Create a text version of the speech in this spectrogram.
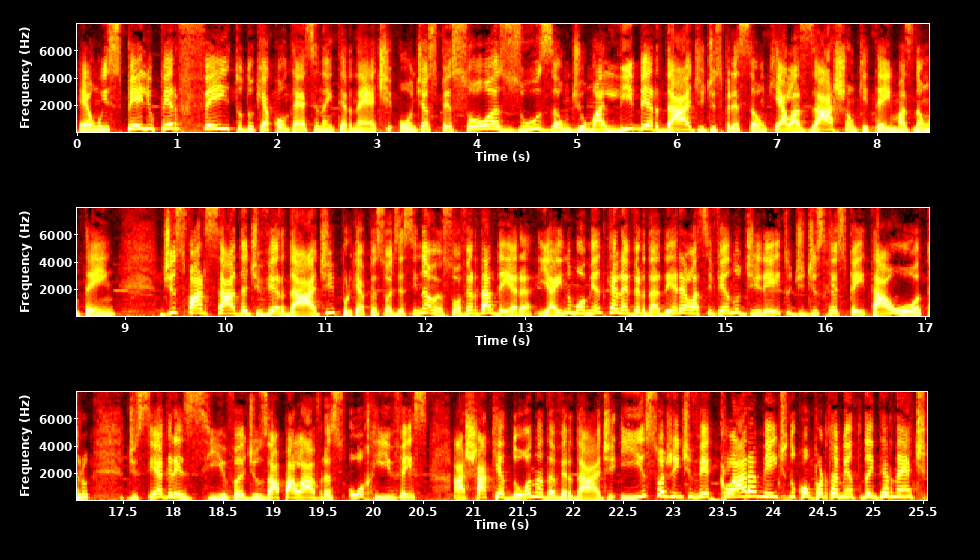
É um espelho perfeito do que acontece na internet, onde as pessoas usam de uma liberdade de expressão que elas acham que tem, mas não tem, disfarçada de verdade, porque a pessoa diz assim: não, eu sou verdadeira. E aí, no momento que ela é verdadeira, ela se vê no direito de desrespeitar o outro, de ser agressiva, de usar palavras horríveis, achar que é dona da verdade. E isso a gente vê claramente no comportamento da internet.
